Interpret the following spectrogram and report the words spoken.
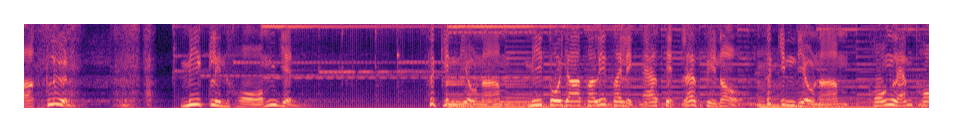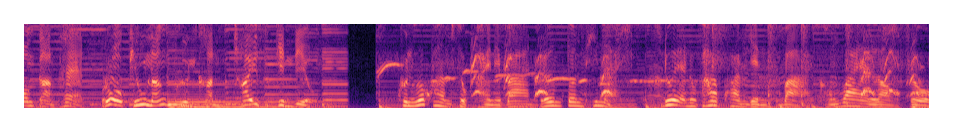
ากเลื่อนมีกลิ่นหอมเย็น สกินเดียวน้ำ มีตัวยาซาลิไซลิกแอซิดและฟีนอล สกินเดียวน้ำ ของแหลมทองการแพทย์ โรคผิวหนังผื่นคัน ใช้สกินเดียว คุณว่าความสุขภายในบ้านเริ่มต้นที่ไหน ด้วยอนุภาพความเย็นสบายของ y l o n g Flow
